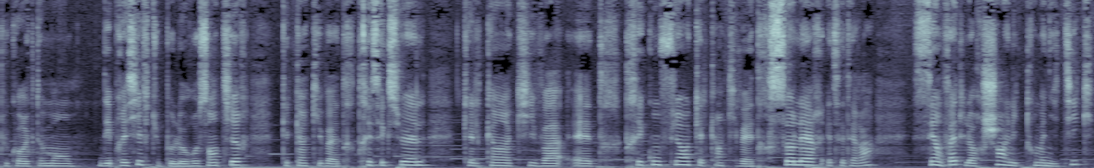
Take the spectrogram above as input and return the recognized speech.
plus correctement dépressif, tu peux le ressentir. Quelqu'un qui va être très sexuel, quelqu'un qui va être très confiant, quelqu'un qui va être solaire, etc. C'est en fait leur champ électromagnétique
